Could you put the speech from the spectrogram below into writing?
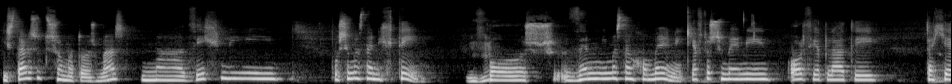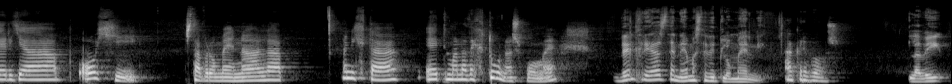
η στάση του σώματός μας να δείχνει πως είμαστε ανοιχτοί, πως δεν είμαστε αγχωμένοι. Και αυτό σημαίνει όρθια πλάτη, τα χέρια όχι σταυρωμένα, αλλά ανοιχτά, έτοιμα να δεχτούν, ας πούμε. Δεν χρειάζεται να είμαστε διπλωμένοι. Ακριβώς. Δηλαδή,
